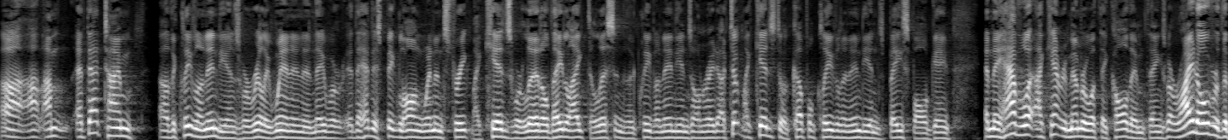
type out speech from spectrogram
Uh, I'm at that time. Uh, the Cleveland Indians were really winning, and they were they had this big long winning streak. My kids were little; they liked to listen to the Cleveland Indians on radio. I took my kids to a couple Cleveland Indians baseball games, and they have what I can't remember what they call them things, but right over the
